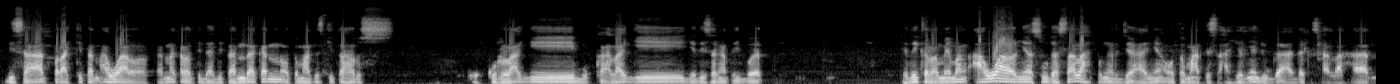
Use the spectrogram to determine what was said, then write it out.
di saat perakitan awal. Karena kalau tidak ditandakan otomatis kita harus ukur lagi, buka lagi. Jadi sangat ribet. Jadi kalau memang awalnya sudah salah pengerjaannya, otomatis akhirnya juga ada kesalahan.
